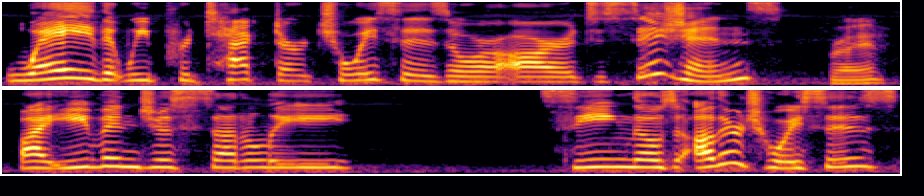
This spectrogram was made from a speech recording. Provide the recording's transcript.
way that we protect our choices or our decisions Right. by even just subtly seeing those other choices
